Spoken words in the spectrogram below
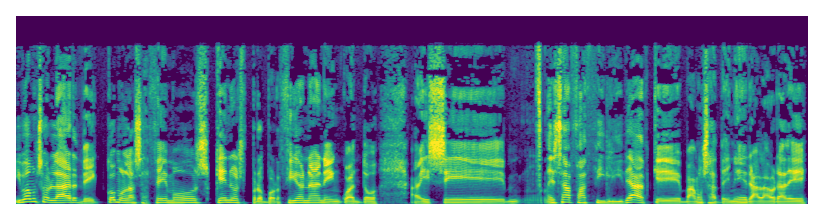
y vamos a hablar de cómo las hacemos, qué nos proporcionan en cuanto a ese, esa facilidad que vamos a tener a la hora de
